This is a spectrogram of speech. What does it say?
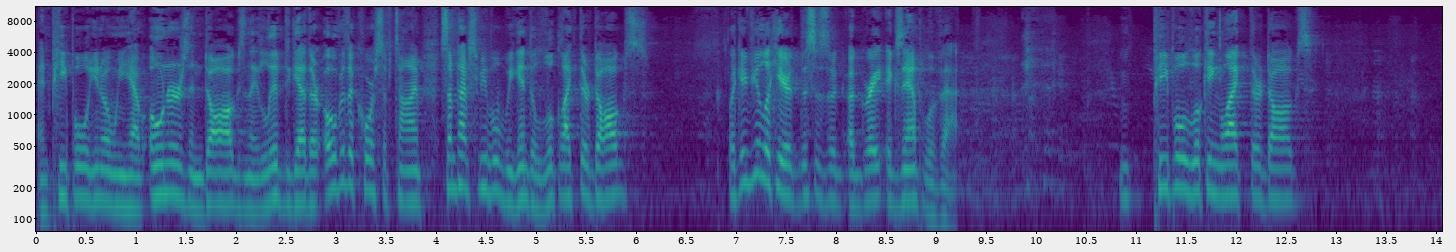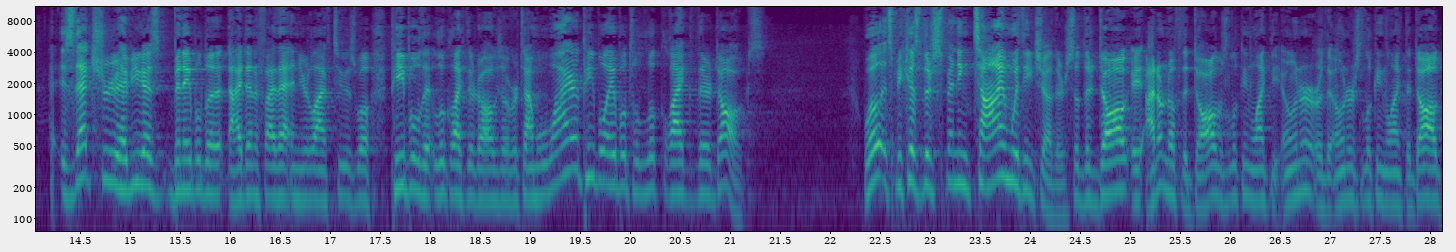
and people, you know, when you have owners and dogs and they live together over the course of time, sometimes people begin to look like their dogs? Like, if you look here, this is a, a great example of that. People looking like their dogs. Is that true? Have you guys been able to identify that in your life too, as well? People that look like their dogs over time. Well, why are people able to look like their dogs? Well, it's because they're spending time with each other. So the dog, I don't know if the dog's looking like the owner or the owner's looking like the dog,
